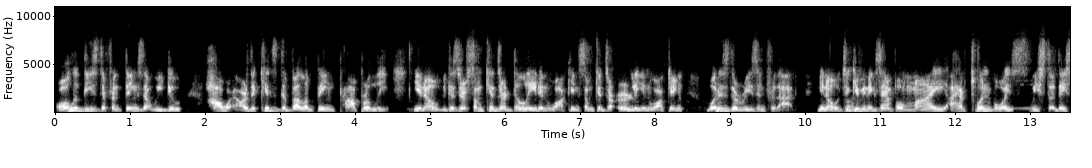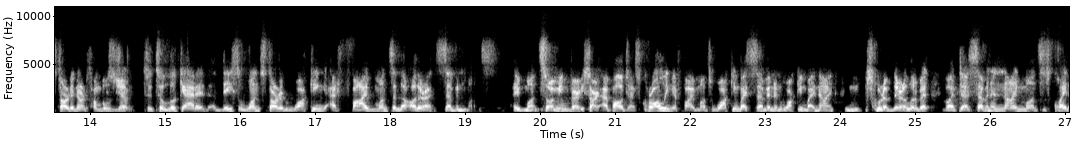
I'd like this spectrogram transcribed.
all of these different things that we do how are the kids developing properly? You know because there's some kids are delayed in walking some kids are early in walking. What is the reason for that? You know to give you an example my i have twin boys. We st- they started in our tumbles gym to, to look at it. They one started walking at five months and the other at seven months eight months. So I mean, very sorry. I apologize. Crawling at five months, walking by seven, and walking by nine. Screwed up there a little bit, but uh, seven and nine months is quite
